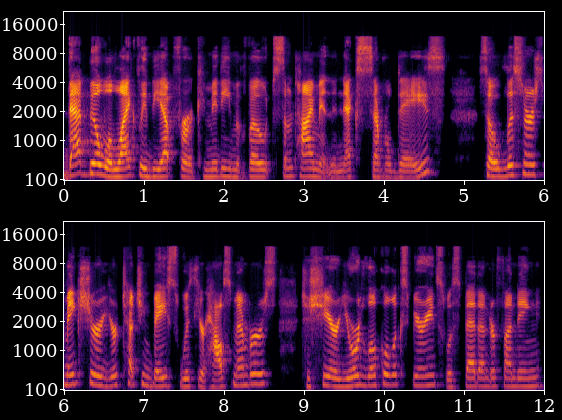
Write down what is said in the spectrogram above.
That bill will likely be up for a committee vote sometime in the next several days. So, listeners, make sure you're touching base with your House members to share your local experience with SPED underfunding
